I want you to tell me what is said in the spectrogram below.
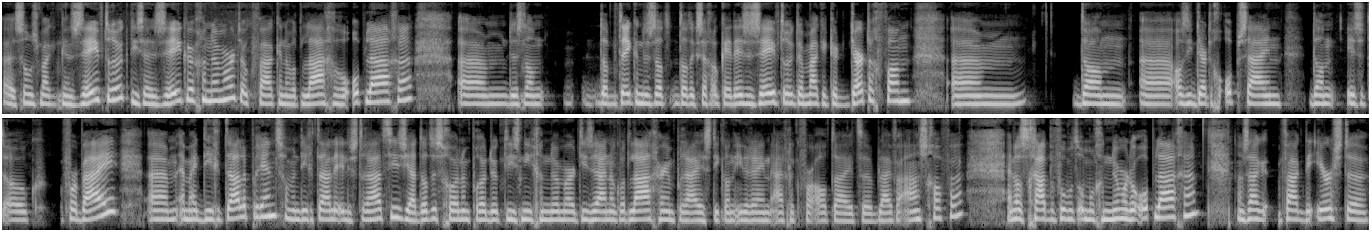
Eh, soms maak ik een zeefdruk, die zijn zeker genummerd. Ook vaak in een wat lagere oplage. Ehm, dus dan, dat betekent dus dat, dat ik zeg, oké, deze zeefdruk, daar maak ik er 30 van. Ehm, dan, eh, als die 30 op zijn, dan is het ook voorbij. Ehm, en mijn digitale prints van mijn digitale illustraties, ja, dat is gewoon een product die is niet genummerd. Die zijn ook wat lager in prijs. Die kan iedereen eigenlijk voor altijd eh, blijven aanschaffen. En als het gaat bijvoorbeeld om een genummerde oplage, dan zijn vaak de eerste,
